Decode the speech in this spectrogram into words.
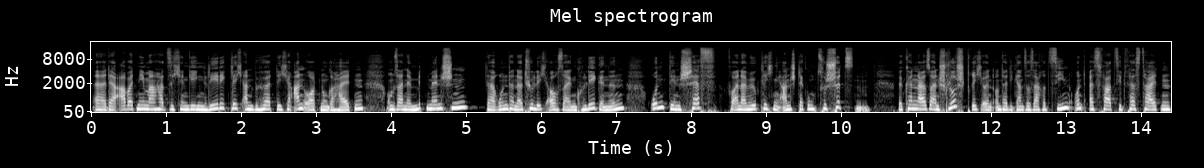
Äh, der Arbeitnehmer hat sich hingegen lediglich an behördliche Anordnung gehalten, um seine Mitmenschen, darunter natürlich auch seinen Kolleginnen und den Chef vor einer möglichen Ansteckung zu schützen. Wir können also einen Schlussstrich unter die ganze Sache ziehen und als Fazit festhalten,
